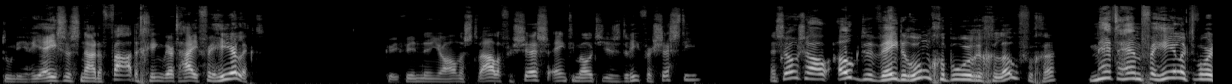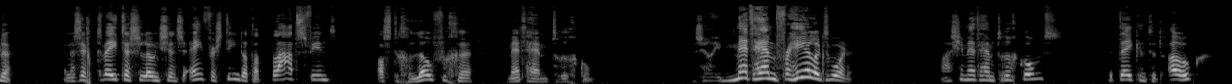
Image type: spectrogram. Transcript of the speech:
Toen de Heer Jezus naar de Vader ging, werd hij verheerlijkt. Kun je vinden in Johannes 12, vers 6, 1 Timotheus 3, vers 16. En zo zal ook de wederom geboren gelovige met hem verheerlijkt worden. En dan zegt 2 Thessalonicense 1, vers 10 dat dat plaatsvindt als de gelovige met hem terugkomt. Dan zul je met hem verheerlijkt worden. Als je met hem terugkomt, betekent het ook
